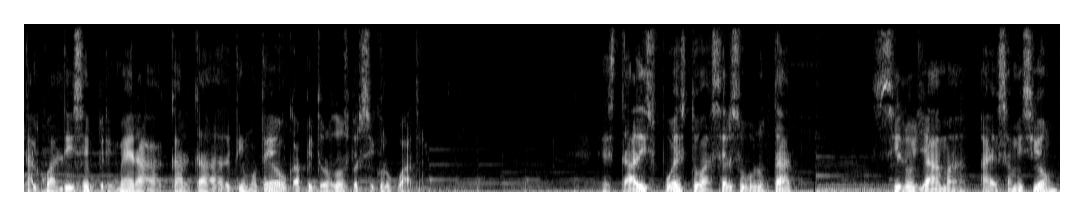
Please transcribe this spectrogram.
tal cual dice primera carta de Timoteo capítulo 2 versículo 4. ¿Está dispuesto a hacer su voluntad si lo llama a esa misión?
